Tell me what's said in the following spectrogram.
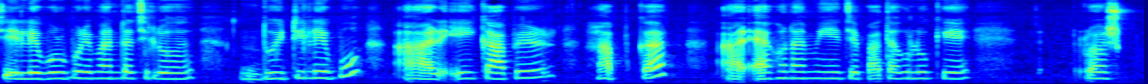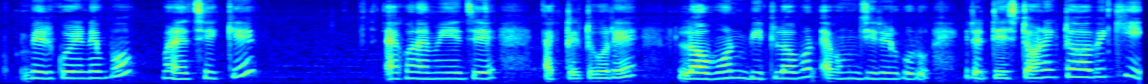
সেই লেবুর পরিমাণটা ছিল দুইটি লেবু আর এই কাপের হাফ কাপ। আর এখন আমি এই যে পাতাগুলোকে রস বের করে নেব মানে ছেঁকে। এখন আমি এই যে একটা একটা করে লবণ, বিট লবণ এবং জিরের গুঁড়ো। এটা টেস্টটা অনেকটা হবে কি,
